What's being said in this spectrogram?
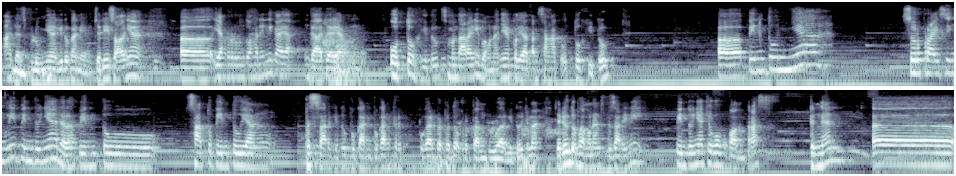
ada sebelumnya gitu kan ya. Jadi soalnya eh, yang reruntuhan ini kayak nggak ada yang utuh gitu. Sementara ini bangunannya kelihatan sangat utuh gitu. Eh, pintunya surprisingly pintunya adalah pintu satu pintu yang besar gitu. Bukan bukan ger- bukan berbentuk gerbang dua gitu. Cuma jadi untuk bangunan sebesar ini pintunya cukup kontras dengan eh,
